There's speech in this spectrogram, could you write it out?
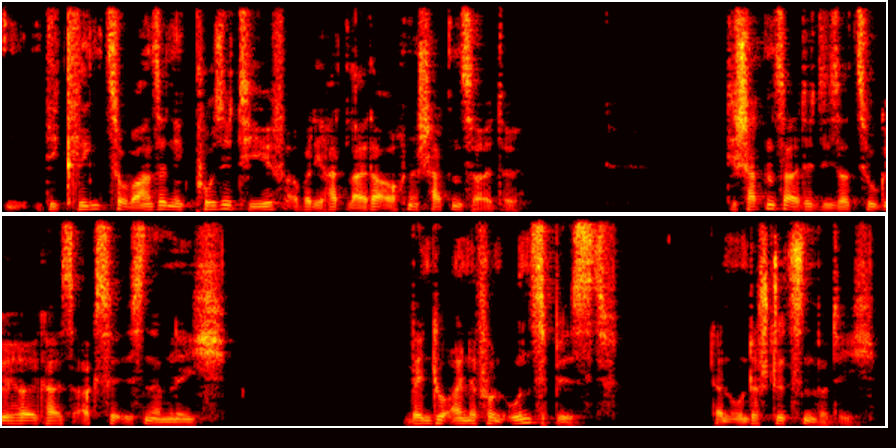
die klingt so wahnsinnig positiv, aber die hat leider auch eine Schattenseite. Die Schattenseite dieser Zugehörigkeitsachse ist nämlich, wenn du eine von uns bist, dann unterstützen wir dich.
